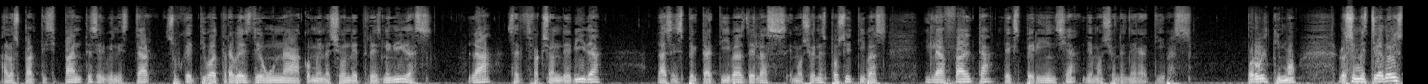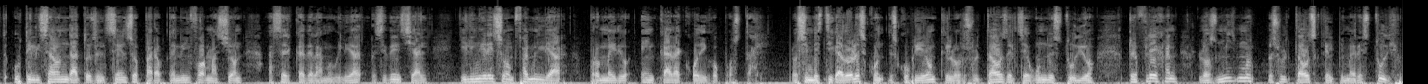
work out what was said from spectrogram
a los participantes el bienestar subjetivo a través de una combinación de tres medidas, la satisfacción de vida, las expectativas de las emociones positivas y la falta de experiencia de emociones negativas. Por último, los investigadores utilizaron datos del censo para obtener información acerca de la movilidad residencial y el ingreso familiar promedio en cada código postal. Los investigadores descubrieron que los resultados del segundo estudio reflejan los mismos resultados que el primer estudio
